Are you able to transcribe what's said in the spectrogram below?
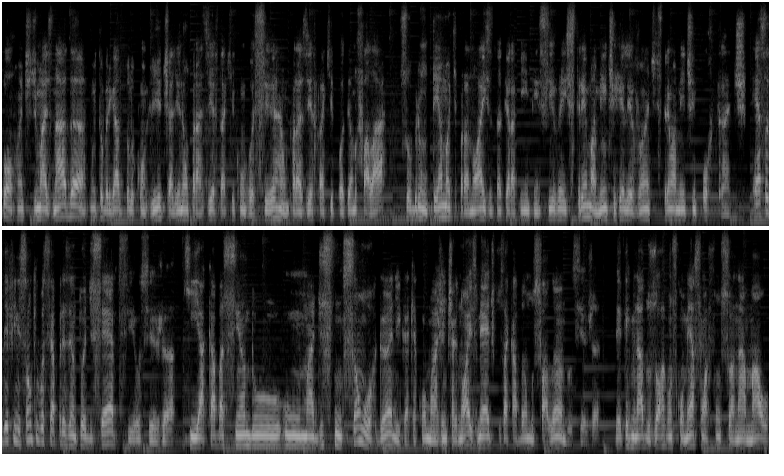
Bom, antes de mais nada, muito obrigado pelo convite. Aline, é um prazer estar aqui com você, é um prazer estar aqui podendo falar sobre um tema que para nós da terapia intensiva é extremamente relevante, extremamente importante. Essa definição que você apresentou de sepse, ou seja, que acaba sendo uma disfunção orgânica, que é como a gente, nós médicos acabamos falando, ou seja, determinados órgãos começam a funcionar funcionar mal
